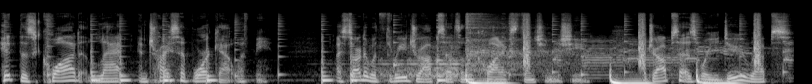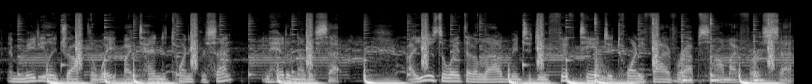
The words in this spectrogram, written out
Hit this quad, lat, and tricep workout with me. I started with three drop sets on the quad extension machine. A drop set is where you do your reps, immediately drop the weight by 10 to 20%, and hit another set. I used a weight that allowed me to do 15 to 25 reps on my first set.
